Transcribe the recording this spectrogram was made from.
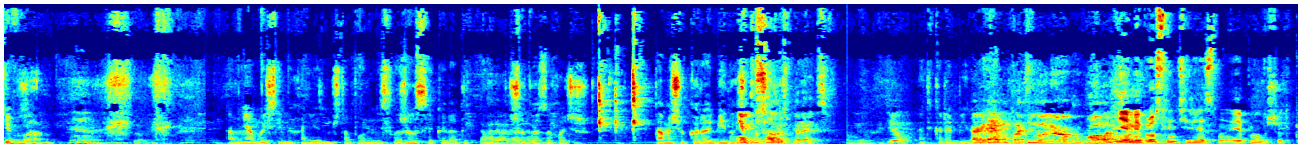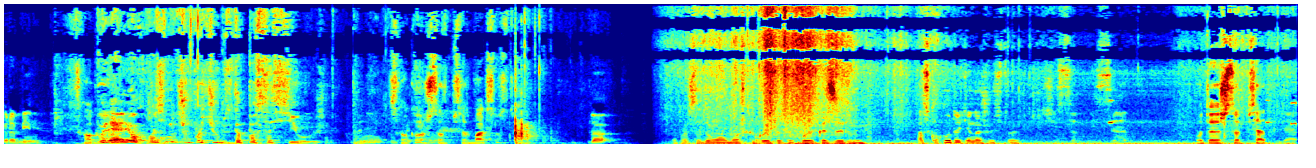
ебан. Там необычный механизм, чтобы он не сложился, когда ты что-то захочешь. Там еще карабин. Не, пусть сам разбирается. Хотел. Это карабин. Когда ему протянули руку помощи. Не, мне просто интересно. Я помню, что это карабин. Сколько, Бля, Лех, возьми чупа-чупс да пососи уже. Да нет, не сколько он, хочу. 650 баксов стоит? Да. Я просто думал, может какой-то такой козырный. А сколько вот эти ножи стоят? Вот это 650? Да.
